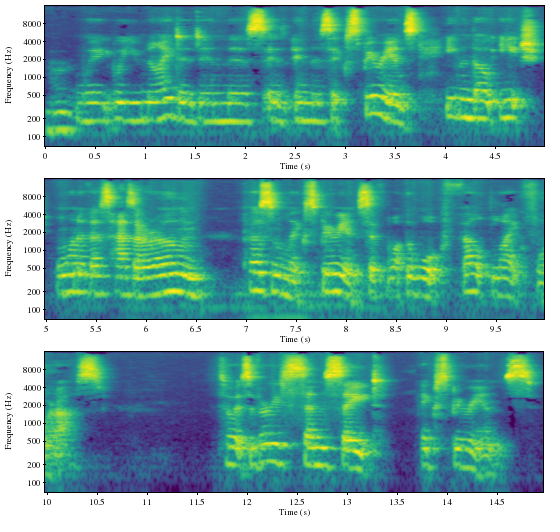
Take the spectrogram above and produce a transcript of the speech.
Hmm. We, we're united in this in this experience, even though each one of us has our own personal experience of what the walk felt like for us. So it's a very sensate experience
